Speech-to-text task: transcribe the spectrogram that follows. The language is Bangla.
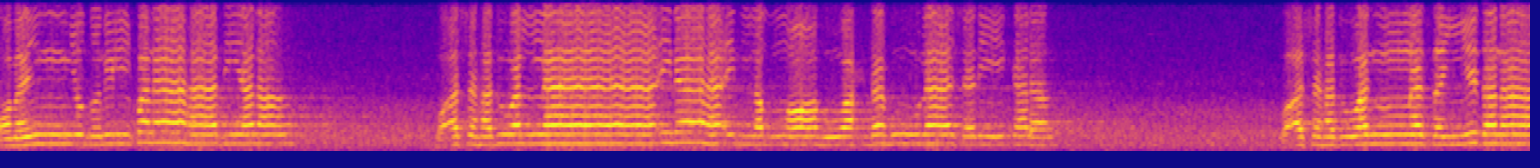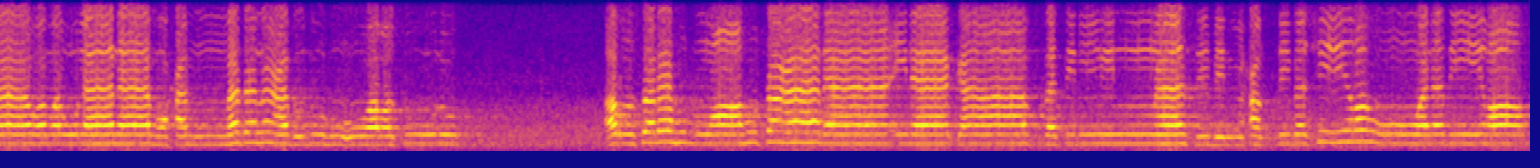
ومن يضلل فلا هادي له. وأشهد أن لا إله إلا الله وحده لا شريك له. وأشهد أن سيدنا ومولانا محمدا عبده ورسوله. أرسله الله تعالى إلى كافة للناس بالحق بشيرا ونذيرا.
